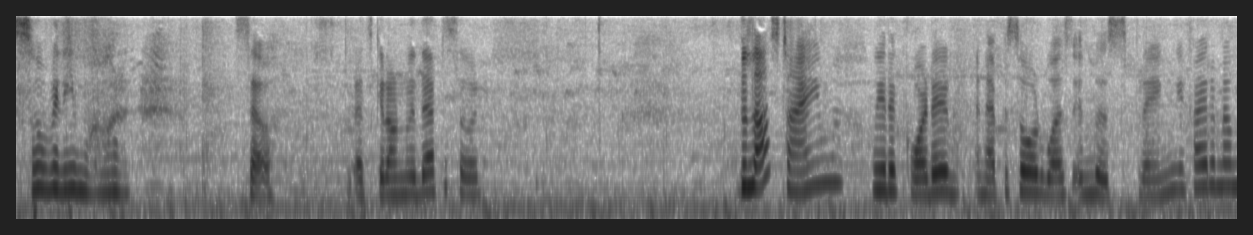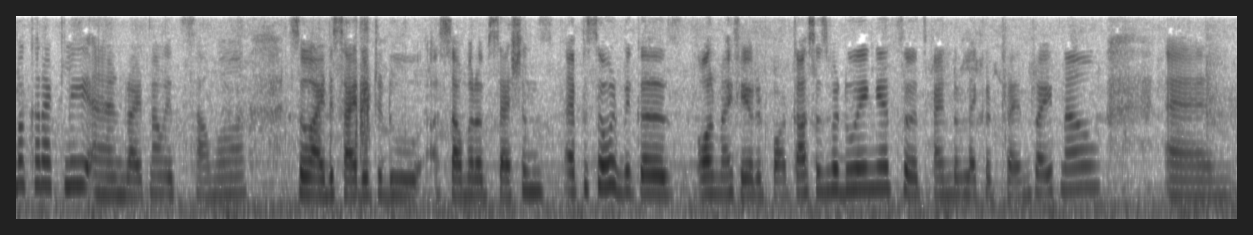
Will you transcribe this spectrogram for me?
so many more. So let's get on with the episode. The last time we recorded an episode was in the spring, if I remember correctly, and right now it's summer. So I decided to do a summer obsessions episode because all my favorite podcasters were doing it. So it's kind of like a trend right now. And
